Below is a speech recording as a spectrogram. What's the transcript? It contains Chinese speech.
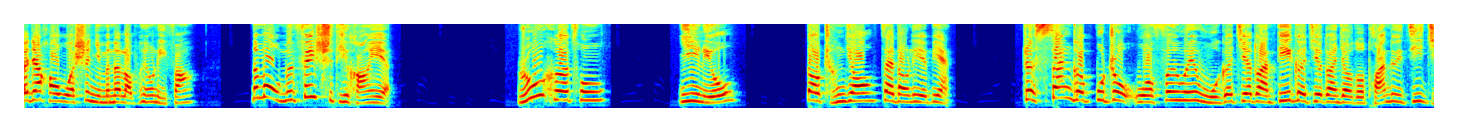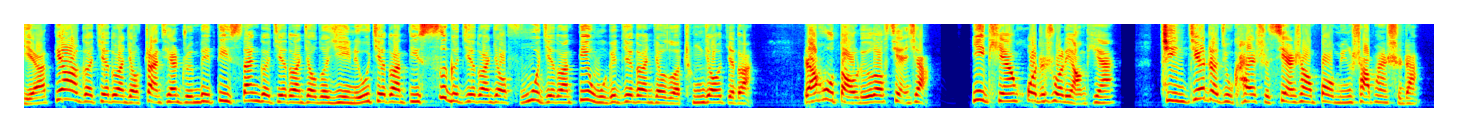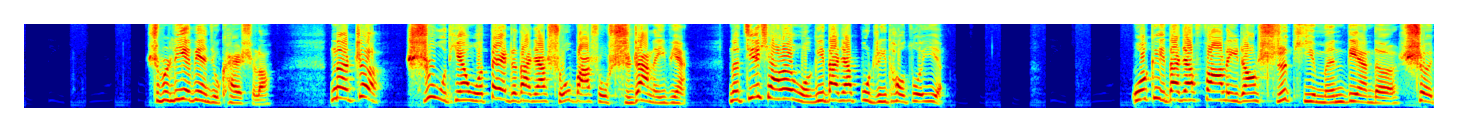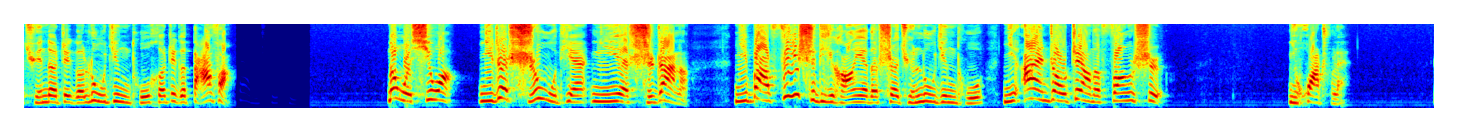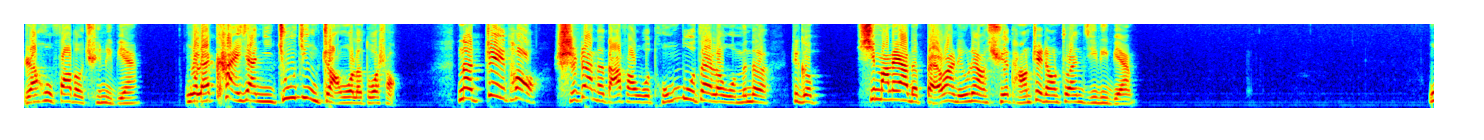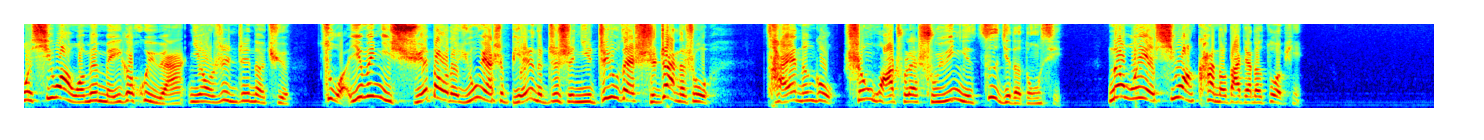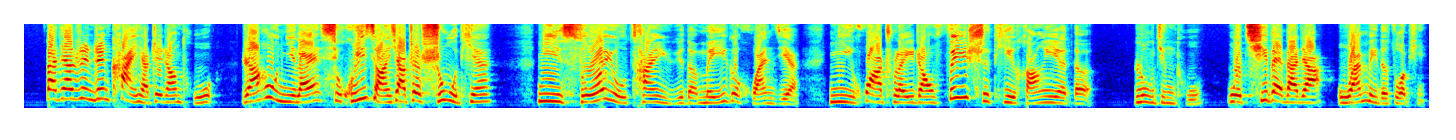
大家好，我是你们的老朋友李芳。那么我们非实体行业如何从引流到成交再到裂变？这三个步骤我分为五个阶段。第一个阶段叫做团队集结，第二个阶段叫战前准备，第三个阶段叫做引流阶段，第四个阶段叫服务阶段，第五个阶段叫做成交阶段。然后导流到线下，一天或者说两天，紧接着就开始线上报名沙盘实战，是不是裂变就开始了？那这十五天我带着大家手把手实战了一遍。那接下来我给大家布置一套作业。我给大家发了一张实体门店的社群的这个路径图和这个打法。那我希望你这十五天你也实战了，你把非实体行业的社群路径图，你按照这样的方式，你画出来，然后发到群里边，我来看一下你究竟掌握了多少。那这套实战的打法，我同步在了我们的这个喜马拉雅的百万流量学堂这张专辑里边。我希望我们每一个会员，你要认真的去做，因为你学到的永远是别人的知识，你只有在实战的时候，才能够升华出来属于你自己的东西。那我也希望看到大家的作品，大家认真看一下这张图，然后你来回想一下这十五天你所有参与的每一个环节，你画出来一张非实体行业的路径图。我期待大家完美的作品。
